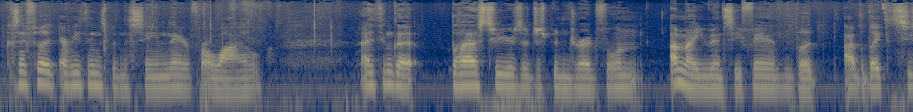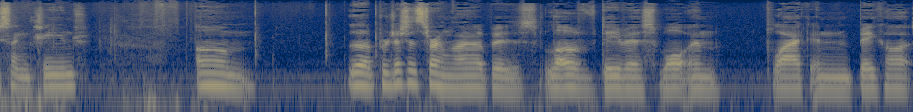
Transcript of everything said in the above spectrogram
because I feel like everything's been the same there for a while. I think that the last two years have just been dreadful, and I'm not a UNC fan, but I would like to see something change. Um, the projected starting lineup is Love, Davis, Walton, Black, and Bacot.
